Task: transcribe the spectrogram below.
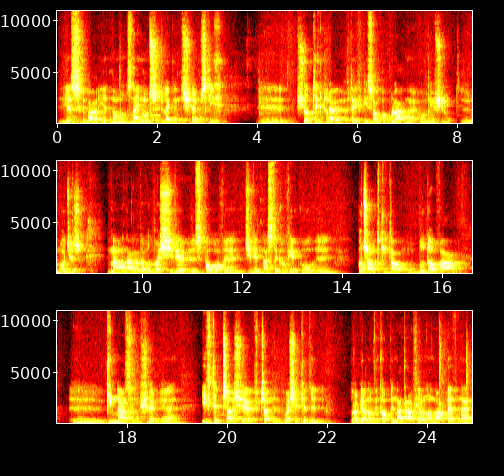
jest chyba jedną z najmłodszych legend śremskich. Yy, Wśród tych, które w tej chwili są popularne, głównie wśród y, młodzieży. Ma ona rodowód właściwie z połowy XIX wieku. Yy, Początki to budowa gimnazjum w Śremie i w tym czasie, właśnie kiedy robiono wykopy, natrafiono na pewne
